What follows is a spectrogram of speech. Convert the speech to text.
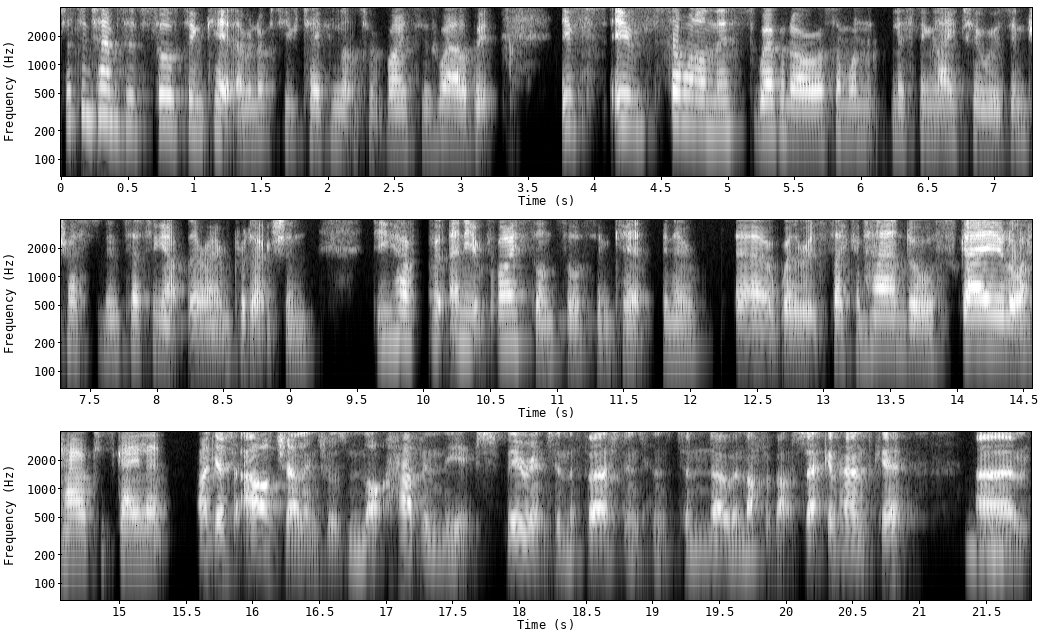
just in terms of sourcing kit, I mean, obviously you've taken lots of advice as well. But if if someone on this webinar or someone listening later was interested in setting up their own production, do you have any advice on sourcing kit? You know, uh, whether it's secondhand or scale or how to scale it. I guess our challenge was not having the experience in the first instance to know enough about secondhand kit. Um,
